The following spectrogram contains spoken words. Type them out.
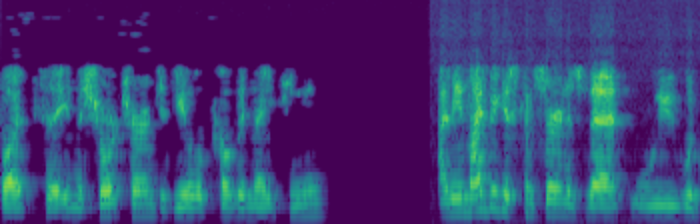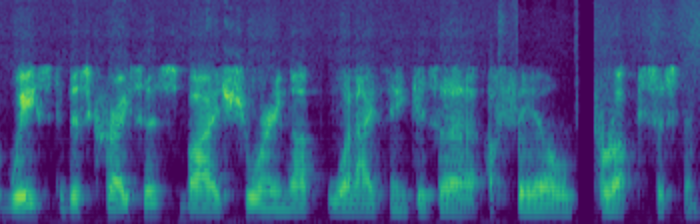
But uh, in the short term, to deal with COVID 19, I mean, my biggest concern is that we would waste this crisis by shoring up what I think is a, a failed, corrupt system.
